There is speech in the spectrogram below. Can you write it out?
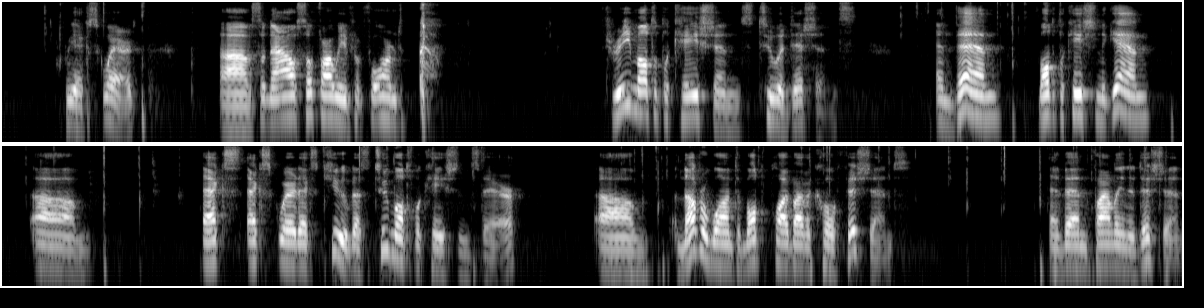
3x squared. Um, so now, so far we've performed three multiplications, two additions, and then multiplication again, um, x, x squared, x cubed, that's two multiplications there. Um, another one to multiply by the coefficient, and then finally an addition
